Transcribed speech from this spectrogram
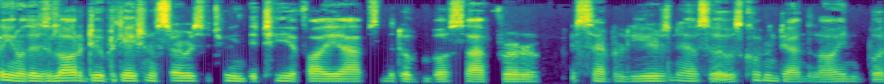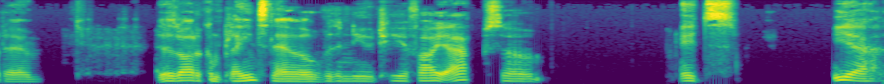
you know there's a lot of duplication of service between the TFI apps and the Dublin Bus app for several years now. So it was coming down the line, but um, there's a lot of complaints now over the new TFI app. So it's yeah,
